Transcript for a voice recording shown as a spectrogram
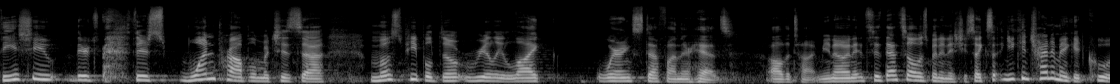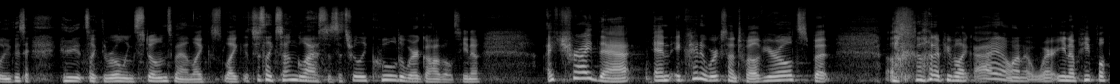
the issue, there's, there's one problem, which is uh, most people don't really like wearing stuff on their heads all the time, you know, and it's, that's always been an issue. Like, so you can try to make it cool. You can say, hey, it's like the Rolling Stones, man. Like, like, it's just like sunglasses. It's really cool to wear goggles, you know. I tried that, and it kind of works on 12-year-olds, but a lot of people like, I don't want to wear, you know, people,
